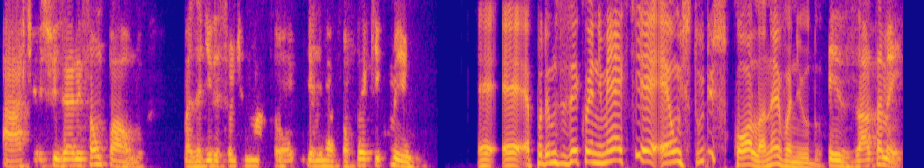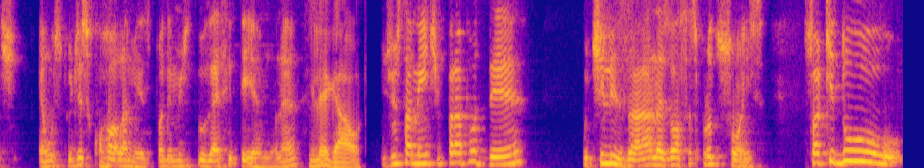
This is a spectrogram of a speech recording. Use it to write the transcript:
A arte eles fizeram em São Paulo, mas a direção de animação e animação foi aqui comigo. É, é, é podemos dizer que o Animact é, é um estúdio escola, né, Vanildo? Exatamente. É um estúdio escola mesmo, podemos usar esse termo, né? Que legal. Justamente para poder utilizar nas nossas produções. Só que do,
